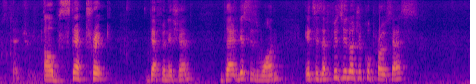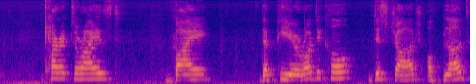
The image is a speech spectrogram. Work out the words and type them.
Obstetric. obstetric definition, then this is one. It is a physiological process characterized by the periodical discharge of blood,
